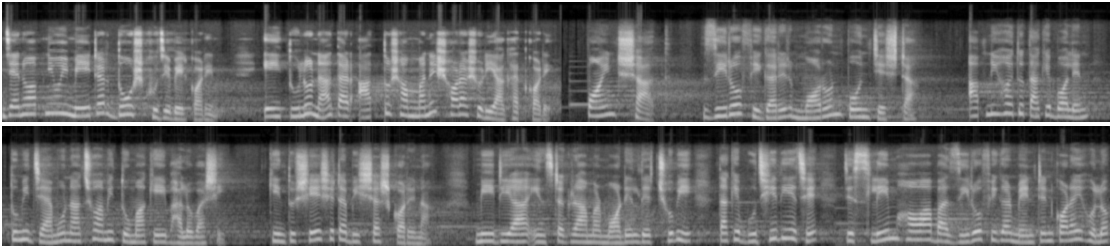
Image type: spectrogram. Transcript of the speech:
যেন আপনি ওই মেয়েটার দোষ খুঁজে বের করেন। এই তুলনা তার আত্মসম্মানে সরাসরি আঘাত করে। পয়েন্ট সাত, জিরো ফিগারের মরণপণ চেষ্টা। আপনি হয়তো তাকে বলেন, তুমি যেমন আছো, আমি তোমাকেই ভালোবাসি। কিন্তু সে সেটা বিশ্বাস করে না। মিডিয়া, ইনস্টাগ্রাম আর মডেলদের ছবি তাকে বুঝিয়ে দিয়েছে যে, স্লিম হওয়া বা জিরো ফিগার মেনটেন করাই হলো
